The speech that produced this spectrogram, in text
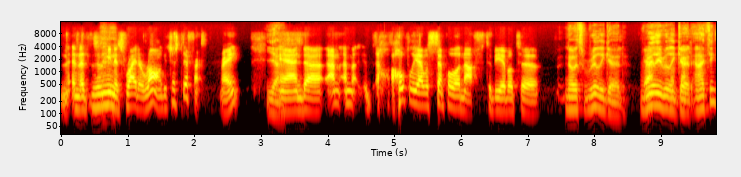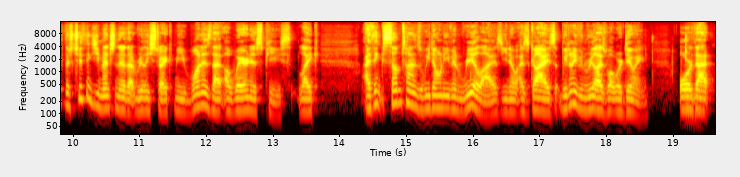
Yeah. And that doesn't mean it's right or wrong. It's just different, right? Yeah. And uh, I'm, I'm hopefully I was simple enough to be able to. No, it's really good. Yeah? Really, really Okay. good. And I think there's two things you mentioned there that really strike me. One is that awareness piece. Like, I think sometimes we don't even realize, you know, as guys, we don't even realize what we're doing or that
